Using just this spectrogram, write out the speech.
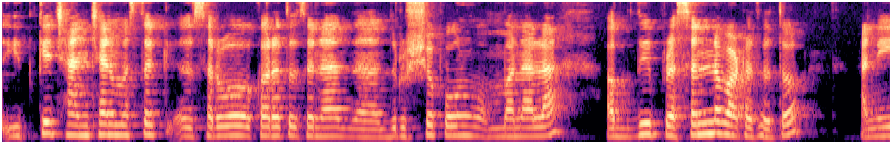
इतके छान छान मस्त सर्व करत होतं ना दृश्य पाहून मनाला अगदी प्रसन्न वाटत होतं. आणि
